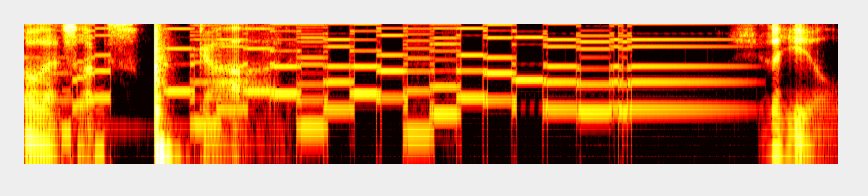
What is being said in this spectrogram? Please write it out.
Oh, that sucks. God. Should have healed.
